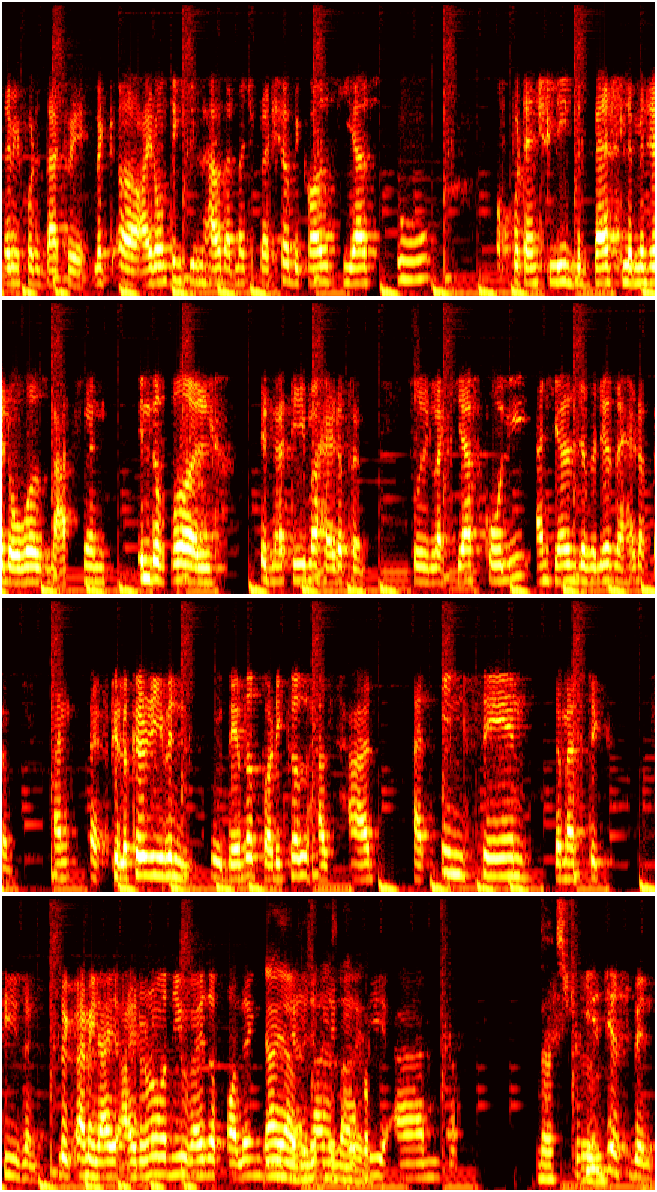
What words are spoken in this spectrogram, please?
Let me put it that way. Like uh, I don't think he will have that much pressure because he has two of potentially the best limited overs batsmen in the world in that team ahead of him. So like he has Kohli and he has De Villiers ahead of him. And if you look at it, even Devdutt Padikkal has had an insane domestic season. Look, I mean, I, I don't know whether you guys are following. Yeah, yeah, Vijay and that's true. He's just been.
